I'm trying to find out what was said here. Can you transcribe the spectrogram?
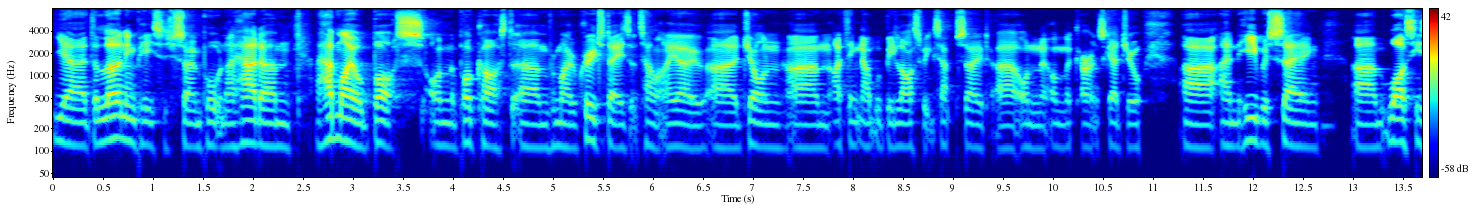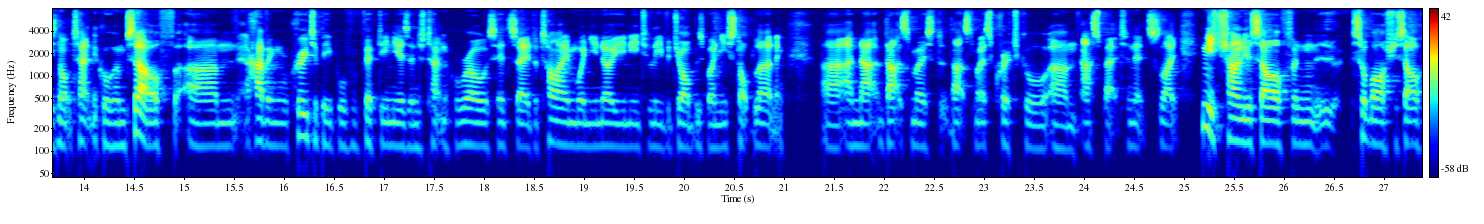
Yeah, the learning piece is so important. I had um I had my old boss on the podcast um, from my recruiter days at Talent.io, uh, John. Um, I think that would be last week's episode uh, on on the current schedule, uh, and he was saying um, whilst he's not technical himself, um, having recruited people for 15 years into technical roles, he'd say the time when you know you need to leave a job is when you stop learning, uh, and that that's most that's the most critical um, aspect. And it's like you need to challenge yourself and uh, sort of ask yourself,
